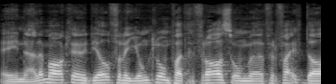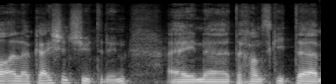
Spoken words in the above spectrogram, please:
en hulle maak nou deel van 'n jong klomp wat gevra is om uh, vir 5 dae 'n location shoot te doen en uh, te gaan skiet uh,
